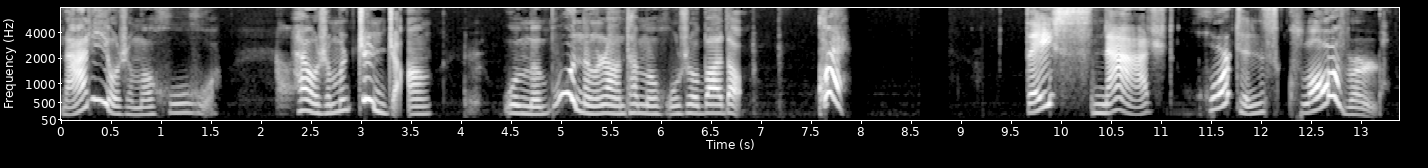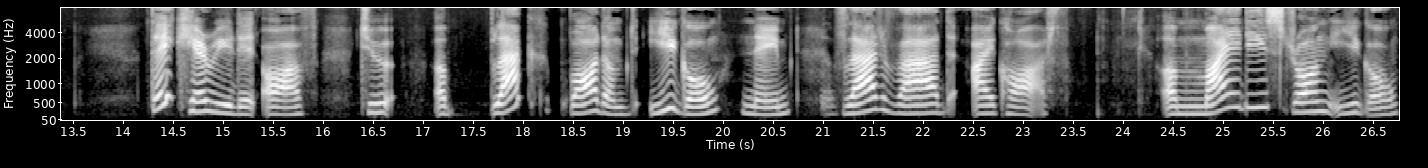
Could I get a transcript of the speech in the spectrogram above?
哪里有什么呼呼，还有什么镇长？我们不能让他们胡说八道。快！They snatched Horton's clover. They carried it off to a black-bottomed eagle named Vlad Ikov, a mighty strong eagle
